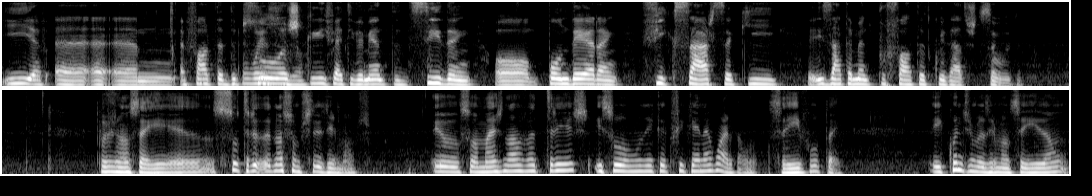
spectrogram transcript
e a, a, a falta de pessoas que efetivamente decidem ou ponderem fixar-se aqui exatamente por falta de cuidados de saúde. Pois não sei, eh, nós somos três irmãos. Eu sou a mais nova de três e sou a única que fiquei na guarda. Saí e voltei. E quando os meus irmãos saíram,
